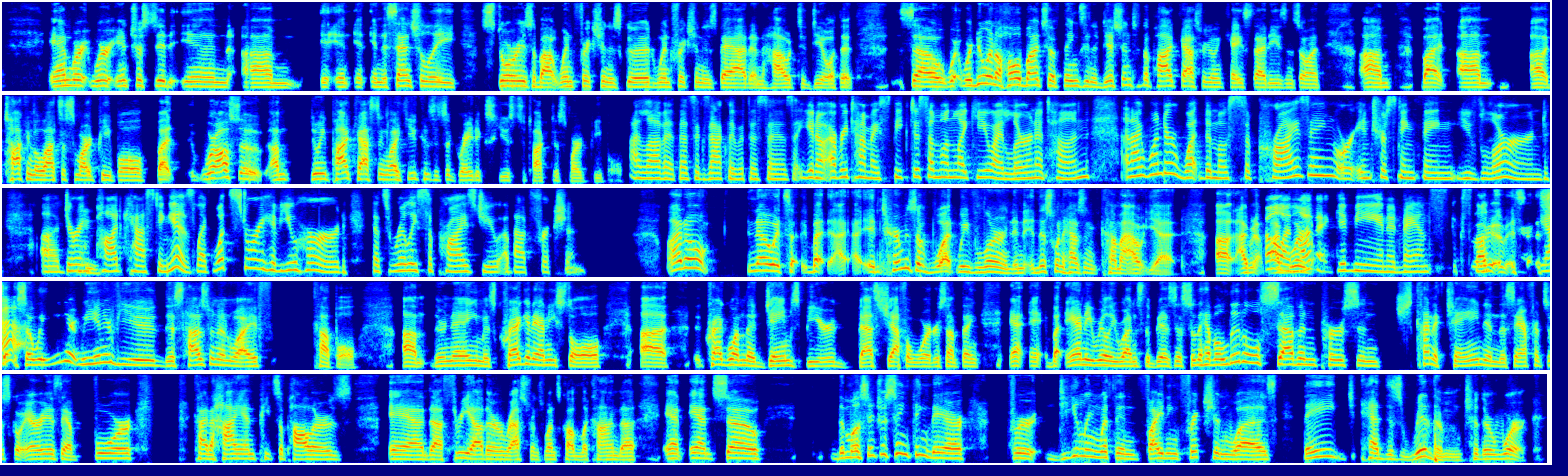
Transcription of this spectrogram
and we're we're interested in um, in, in, in, essentially stories about when friction is good, when friction is bad, and how to deal with it. So we're doing a whole bunch of things in addition to the podcast. We're doing case studies and so on, um, but um, uh, talking to lots of smart people. But we're also I'm doing podcasting like you because it's a great excuse to talk to smart people. I love it. That's exactly what this is. You know, every time I speak to someone like you, I learn a ton. And I wonder what the most surprising or interesting thing you've learned uh, during mm. podcasting is. Like, what story have you heard that's really surprised you about friction? I don't no, it's but in terms of what we've learned, and, and this one hasn't come out yet. Uh, I, oh, I've i love it! Give me an advance. So, yeah. so we inter- we interviewed this husband and wife couple. Um, their name is Craig and Annie Stoll. Uh, Craig won the James Beard Best Chef Award or something, a- a- but Annie really runs the business. So they have a little seven person kind of chain in the San Francisco areas. They have four kind of high end pizza parlors and uh, three other restaurants. One's called Locanda, and and so the most interesting thing there for dealing with and fighting friction was they had this rhythm to their work.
